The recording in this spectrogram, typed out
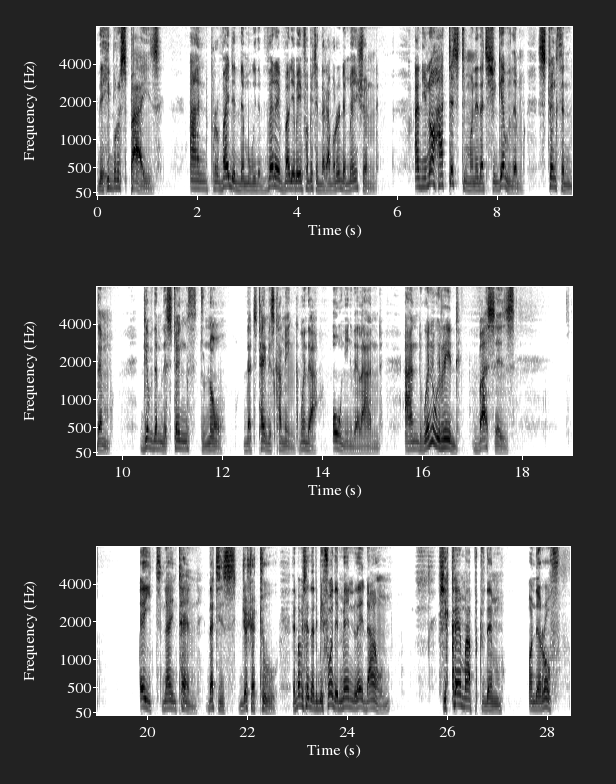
the Hebrew spies, and provided them with very valuable information that I've already mentioned. And you know, her testimony that she gave them strengthened them, gave them the strength to know that time is coming when they are owning the land. And when we read verses 8, 9, 10, that is Joshua 2, the Bible says that before the men lay down, she came up to them on the roof.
